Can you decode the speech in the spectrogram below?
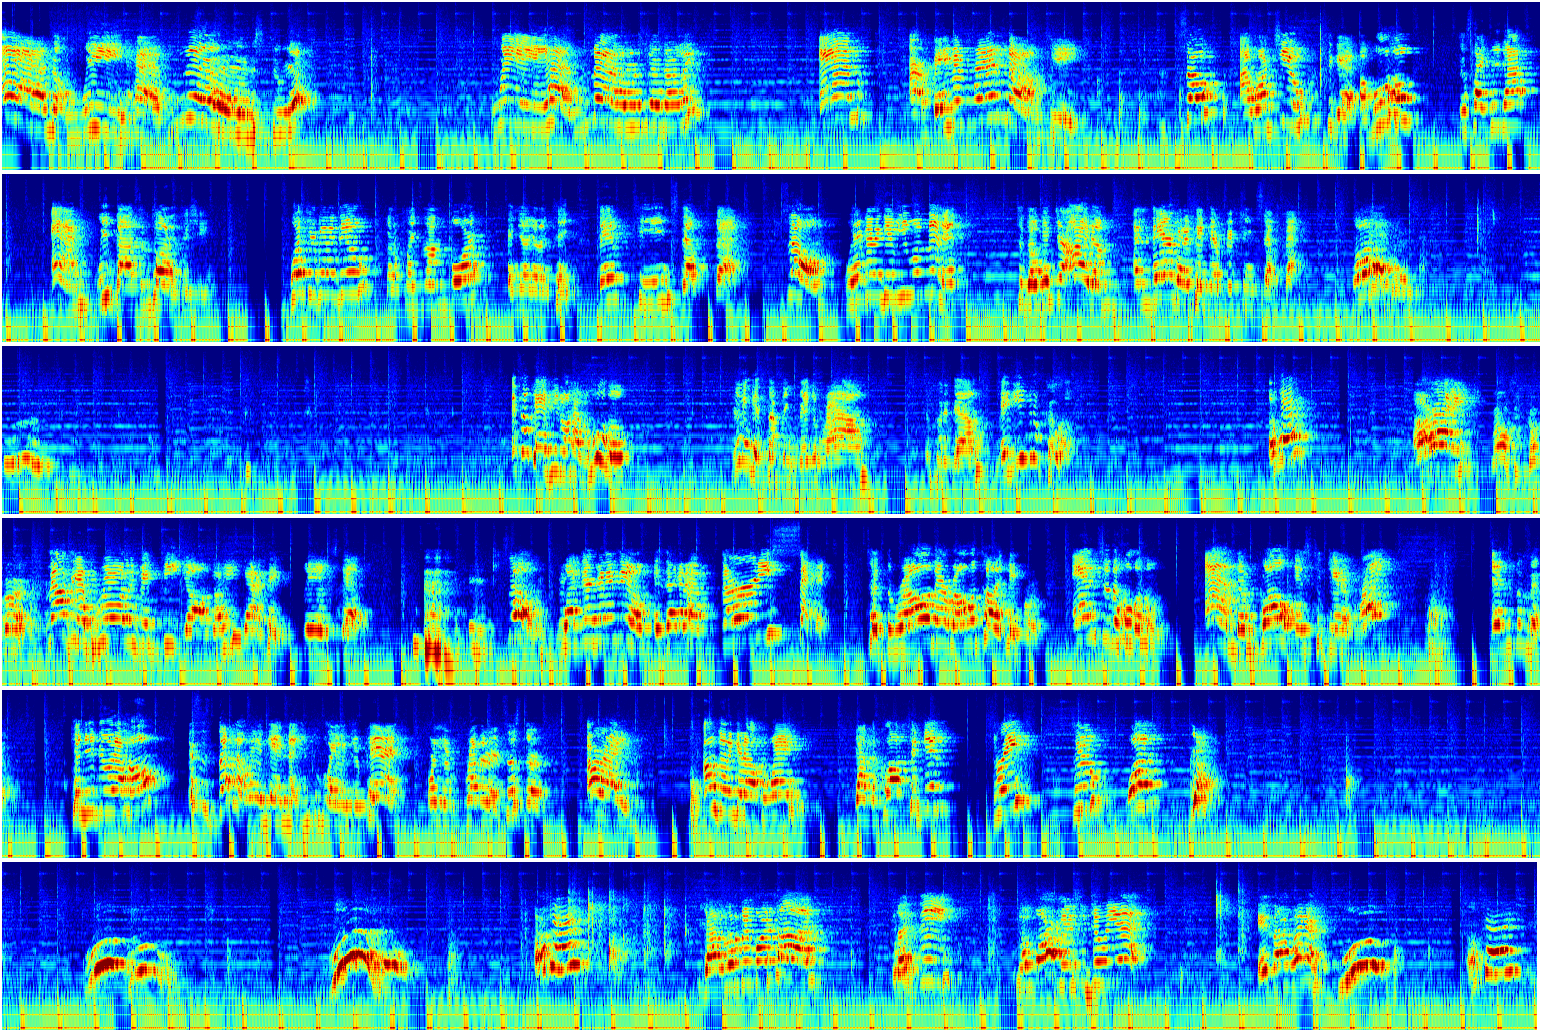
and we have Miss Juliet. We have Mr. Darling. And our favorite friend, Mountie. So, I want you to get a hula hoop, just like we got, and we've got some toilet tissue. What you're gonna do, you're gonna place it on the floor, and you're gonna take 15 steps back. So, we're gonna give you a minute to go get your item and they're gonna take their 15 steps back. Go ahead, Liz. It's okay if you don't have a hula hoop. You can get something big and round and put it down. Maybe even a pillow. Mousy, come back. Mousy has really big feet, y'all, so he's gotta take big steps. so, what they're gonna do is they're gonna have 30 seconds to throw their roll of toilet paper into the hula hoop. And the goal is to get it right in the middle. Can you do it at home? This is definitely a game that you can play with your parents or your brother and sister. Alrighty, I'm gonna get out of the way. Got the clock ticking. Three, two, one, go. Woo! Woo! Okay. You got a little bit more time. Let's see. So far, Mr. Juliet is our winner. Woo! Okay.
